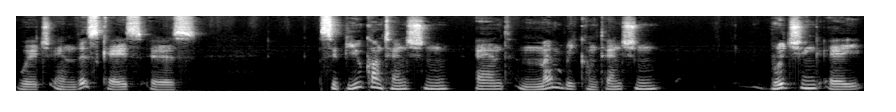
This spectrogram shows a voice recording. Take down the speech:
which in this case is CPU contention and memory contention bridging a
